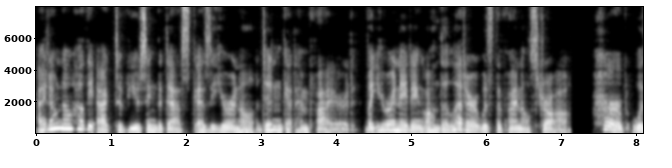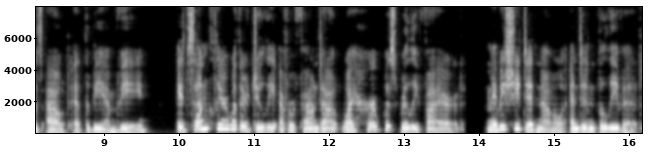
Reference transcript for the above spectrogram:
I don't know how the act of using the desk as a urinal didn't get him fired, but urinating on the letter was the final straw. Herb was out at the BMV. It's unclear whether Julie ever found out why Herb was really fired. Maybe she did know and didn't believe it,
